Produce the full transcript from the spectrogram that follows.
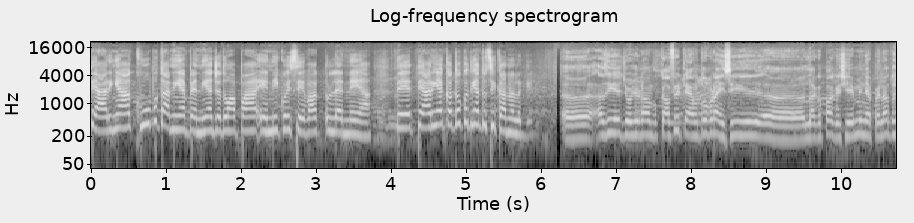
ਤਿਆਰੀਆਂ ਖੂਬ ਕਰਨੀਆਂ ਪੈਂਦੀਆਂ ਜਦੋਂ ਆਪਾਂ ਇੰਨੀ ਕੋਈ ਸੇਵਾ ਲੈਨੇ ਆ ਤੇ ਤਿਆਰੀਆਂ ਕਦੋਂ ਕਦੀਆਂ ਤੁਸੀਂ ਕਰਨ ਲੱਗੇ? ਅ, ਅਸੀਂ ਇਹ ਯੋਜਨਾ ਕਾਫੀ ਟਾਈਮ ਤੋਂ ਬਣਾਈ ਸੀ ਲਗਭਗ 6 ਮਹੀਨੇ ਪਹਿਲਾਂ ਤੋਂ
